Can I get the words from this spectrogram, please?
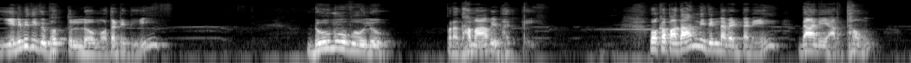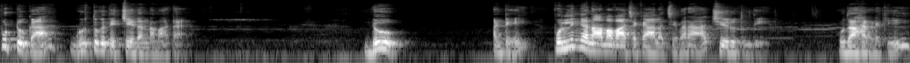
ఎనిమిది విభక్తుల్లో మొదటిది డూమువూలు ప్రథమా విభక్తి. ఒక పదాన్ని విన్న వెంటనే దాని అర్థం పుట్టుక గుర్తుకు తెచ్చేదన్నమాట. డూ అంటే పుల్లింగ నామవాచకాల చివర చేరుతుంది. ఉదాహరణకి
